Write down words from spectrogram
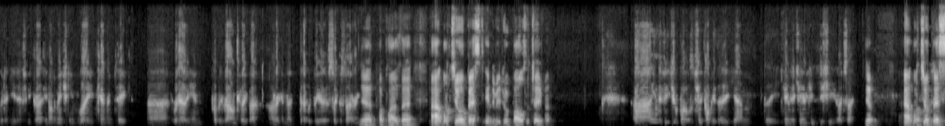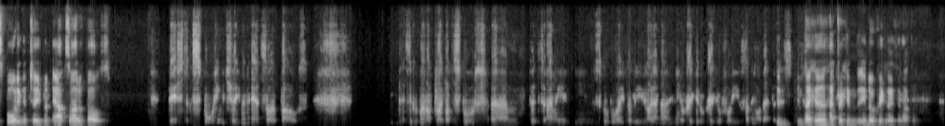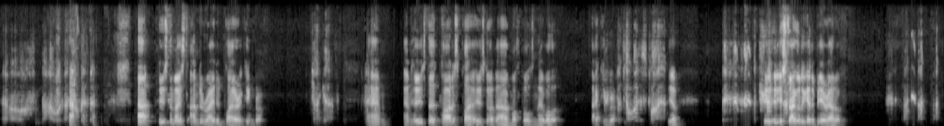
would it, you'd have to be crazy not to mention him. Lee, Cameron Tegg, uh, Rowdy, and probably Rowan Cooper. I reckon that, that would be a superstar ring. Yeah, top players there. Uh, what's your best individual bowls achievement? Uh, individual bowls, achievement, probably the um, the junior championships this year, I'd say. Yep. Uh, what's your best sporting achievement outside of bowls? best sporting achievement outside of bowls. That's a good one. I've played lots of sports, um, but only in schoolboy, probably, I don't know, indoor cricket or cricket or footy or something like that. But Didn't, didn't take a hat trick in the indoor cricket or anything like that? Oh, no, I don't know. Uh, who's the most underrated player at Kingborough? And and who's the tightest player? Who's got uh, mothballs in their wallet at Kingborough? The tightest player. Yep. Who, who do you struggle to get a beer out of?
